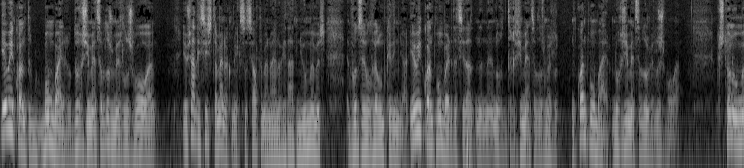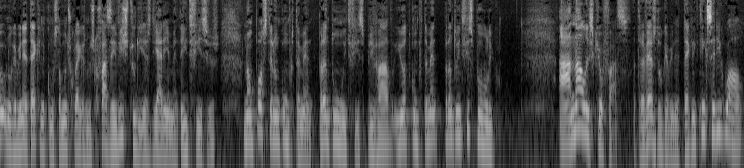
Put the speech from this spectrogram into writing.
Eu, enquanto bombeiro do Regimento Sabe de Lisboa, Eu já disse isto também na comunicação social, também não é novidade nenhuma, mas vou desenvolvê-lo um bocadinho melhor. Eu, enquanto bombeiro da cidade, no, regimento enquanto bombeiro no regimento de de Lisboa, que estou no, meu, no gabinete técnico, como estão muitos colegas meus, que fazem vistorias diariamente a edifícios, não posso ter um comportamento perante um edifício privado e outro comportamento perante um edifício público. A análise que eu faço através do gabinete técnico tem que ser igual.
